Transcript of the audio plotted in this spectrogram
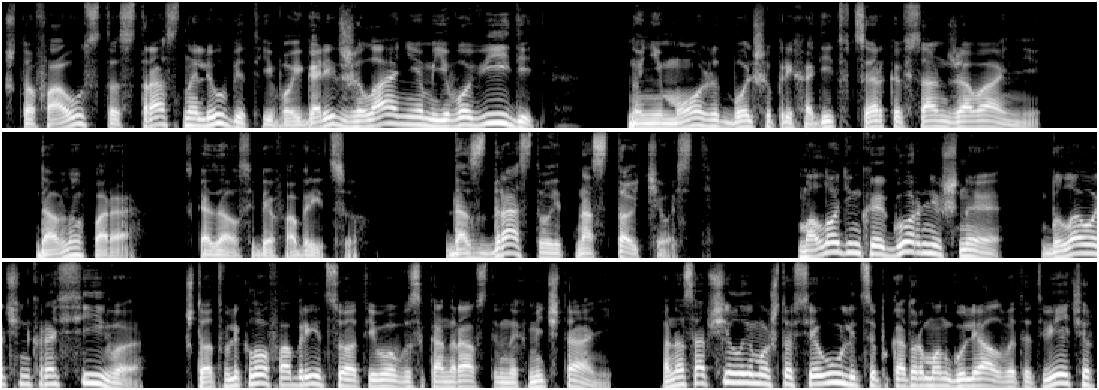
что Фауста страстно любит его и горит желанием его видеть, но не может больше приходить в церковь Сан-Джованни. «Давно пора», — сказал себе Фабрицу. «Да здравствует настойчивость!» Молоденькая горничная — была очень красива, что отвлекло Фабрицу от его высоконравственных мечтаний. Она сообщила ему, что все улицы, по которым он гулял в этот вечер,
